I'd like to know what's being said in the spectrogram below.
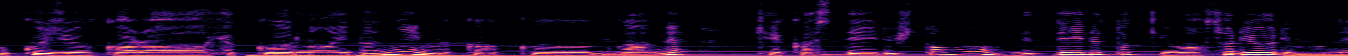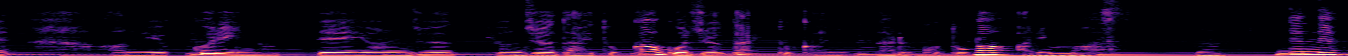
60から100の間に脈拍がね経過している人も寝ている時はそれよりもねあのゆっくりになって 40, 40代とか50代とかになることがあります。うん、でね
